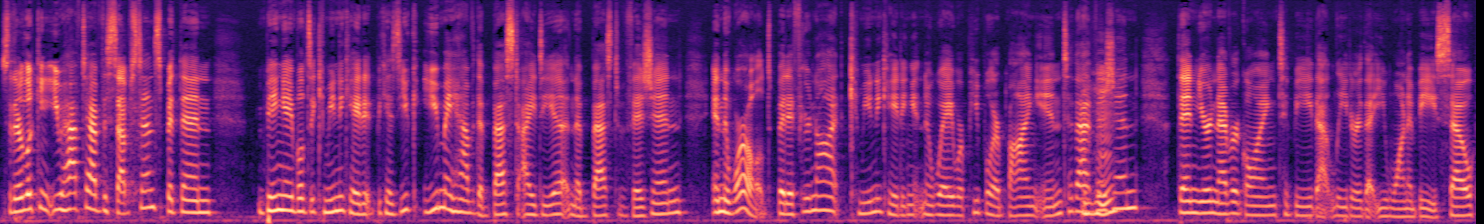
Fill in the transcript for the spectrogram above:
so they're looking. You have to have the substance, but then being able to communicate it because you you may have the best idea and the best vision in the world, but if you're not communicating it in a way where people are buying into that Mm-hmm. vision, then you're never going to be that leader that you want to be. So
